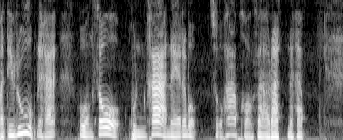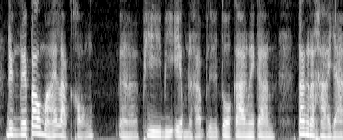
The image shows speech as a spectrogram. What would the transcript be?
ปฏิรูปนะฮะห่วงโซ่คุณค่าในระบบสุขภาพของสหรัฐนะครับหนึ่งในเป้าหมายหลักของอ PBM นะครับหรือตัวกลางในการตั้งราคายา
